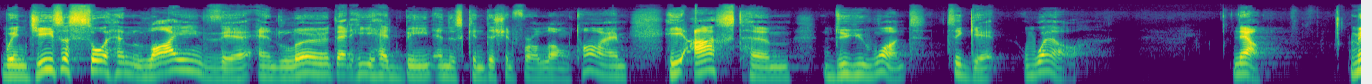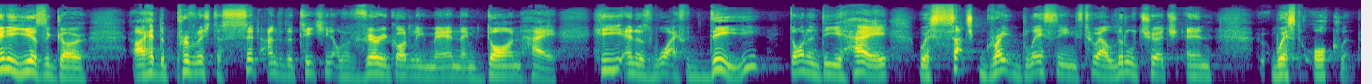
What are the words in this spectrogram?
when Jesus saw him lying there and learned that he had been in this condition for a long time, he asked him, Do you want to get well? Now, many years ago, I had the privilege to sit under the teaching of a very godly man named Don Hay. He and his wife, Dee, Don and Dee Hay, were such great blessings to our little church in West Auckland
